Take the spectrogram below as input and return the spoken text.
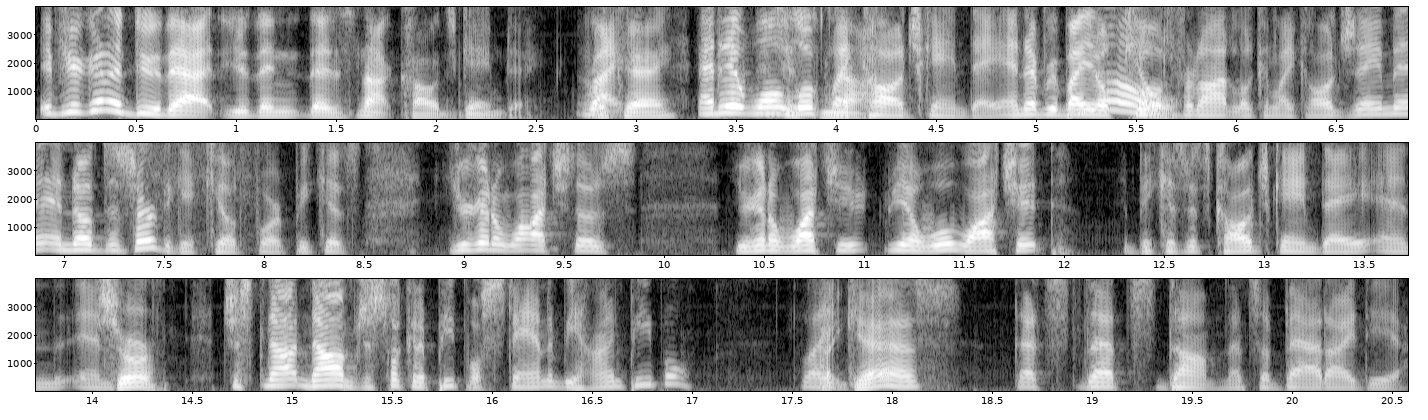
if you're going to do that, you then then it's not college game day. Right. Okay. And it won't look like not. college game day. And everybody will kill it for not looking like college game day. and they'll deserve to get killed for it because you're gonna watch those you're gonna watch you you know, we'll watch it because it's college game day and, and Sure. Just not now I'm just looking at people standing behind people. Like I guess. that's that's dumb. That's a bad idea.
